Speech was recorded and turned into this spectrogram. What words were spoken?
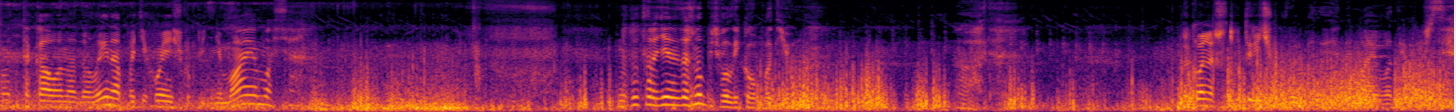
От така вона долина, потихонечку піднімаємося. Ну тут вроді не должно бути великого підйому. От. Прикольно, що тут річку вибили, немає води в річці.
